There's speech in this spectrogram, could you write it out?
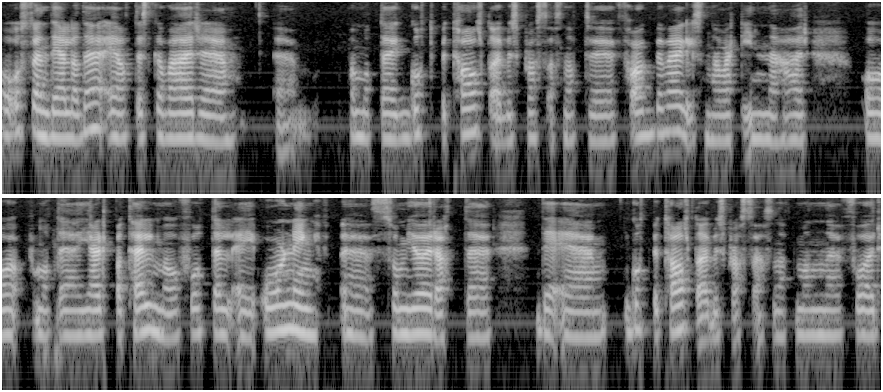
Og også en del av det er at det skal være eh, på en måte godt betalt arbeidsplasser, sånn at eh, fagbevegelsen har vært inne her og på en måte hjelpa til med å få til ei ordning eh, som gjør at det er godt betalte arbeidsplasser, sånn at man får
